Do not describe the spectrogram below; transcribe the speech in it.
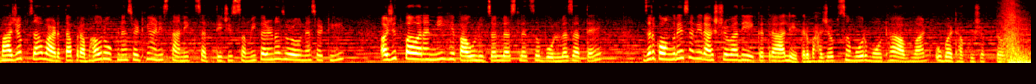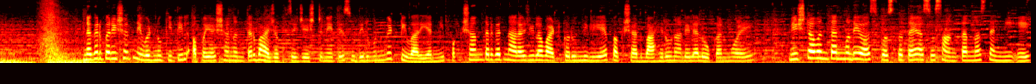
भाजपचा वाढता प्रभाव रोखण्यासाठी आणि स्थानिक सत्तेची समीकरणं जुळवण्यासाठी अजित पवारांनी हे पाऊल उचललं असल्याचं बोललं जात आहे जर काँग्रेस आणि राष्ट्रवादी एकत्र आले तर भाजपसमोर मोठं आव्हान उभं ठाकू शकतं. नगर परिषद निवडणुकीतील अपयशानंतर भाजपचे ज्येष्ठ नेते सुधीर मुनगट्टीवार यांनी पक्षांतर्गत नाराजीला वाट करून दिली आहे. पक्षात बाहेरून आलेल्या लोकांमुळे निष्ठावंतांमध्ये अस्वस्थता आहे असं सांगतानाच त्यांनी एक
